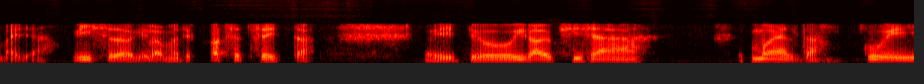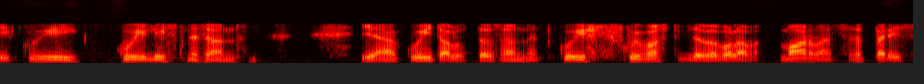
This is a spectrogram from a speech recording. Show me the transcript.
ma ei tea, viissada kilomeetrit katset sõita, võib ju igaüks ise mõelda, kui, kui, kui lihtne see on ja kui talutav see on, et kui, kui vastupidav peab olema. ma arvan, et see saab päris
